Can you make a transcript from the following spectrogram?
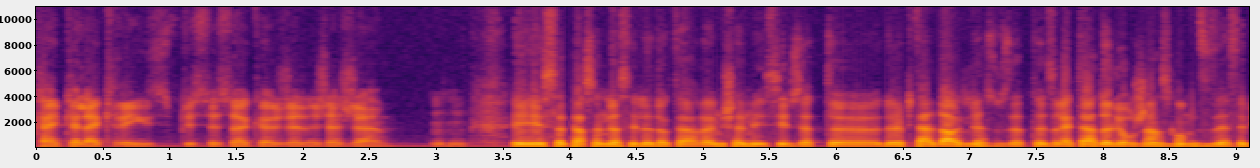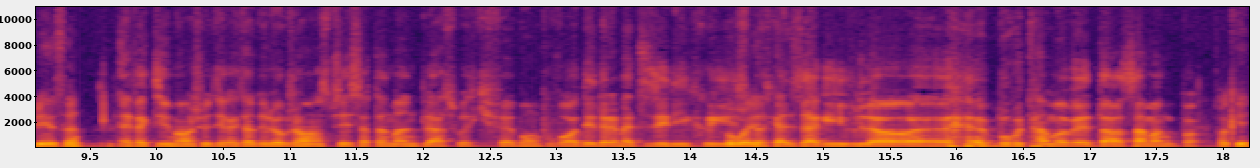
quand il y a la crise. Puis c'est ça que j'aime. Mhm. Et cette personne-là, c'est le docteur euh, Michel Messier. Vous êtes euh, de l'hôpital Douglas, vous êtes directeur de l'urgence, comme on me disait, c'est bien ça? Effectivement, je suis directeur de l'urgence. C'est certainement une place où il fait bon pouvoir dédramatiser les crises, parce qu'elles arrivent là, euh, beau temps, mauvais temps, ça manque pas. OK.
